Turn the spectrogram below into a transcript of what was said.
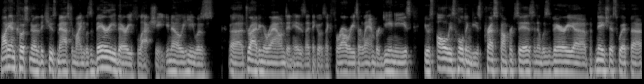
Marian Kočner, the accused mastermind, was very, very flashy. You know, he was uh, driving around in his, I think it was like Ferraris or Lamborghinis. He was always holding these press conferences, and it was very uh, pugnacious with uh,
